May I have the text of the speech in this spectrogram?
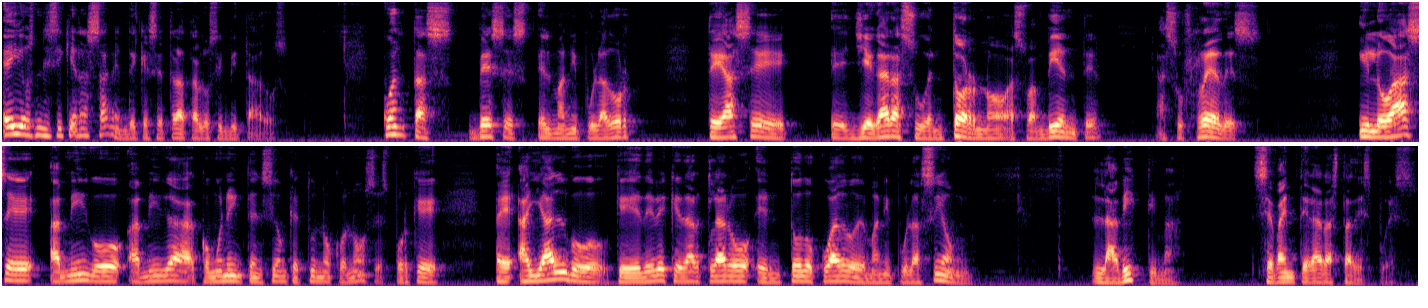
ellos ni siquiera saben de qué se trata los invitados. ¿Cuántas veces el manipulador te hace eh, llegar a su entorno, a su ambiente, a sus redes, y lo hace, amigo, amiga, con una intención que tú no conoces, porque eh, hay algo que debe quedar claro en todo cuadro de manipulación. La víctima se va a enterar hasta después.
